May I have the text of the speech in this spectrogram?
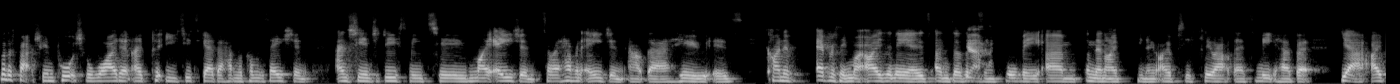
got a factory in Portugal. Why don't I put you two together, have a conversation? And she introduced me to my agent. So I have an agent out there who is kind of everything, my eyes and ears, and does everything yeah. for me. Um, and then I, you know, I obviously flew out there to meet her. But yeah, I've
